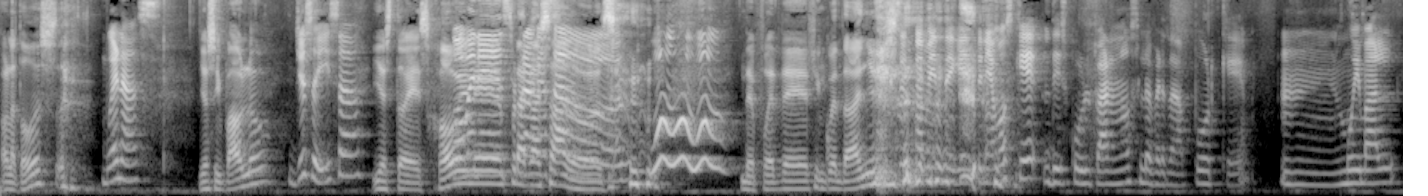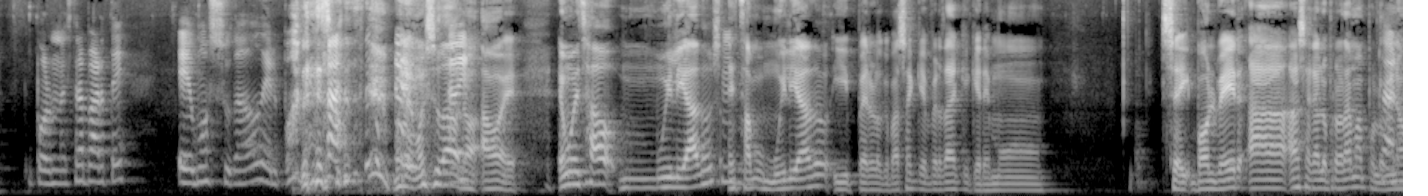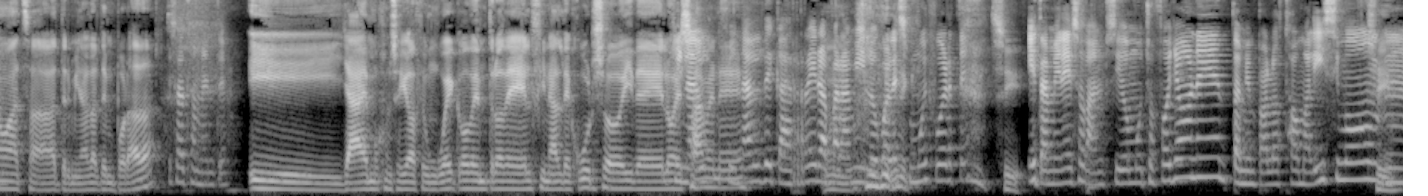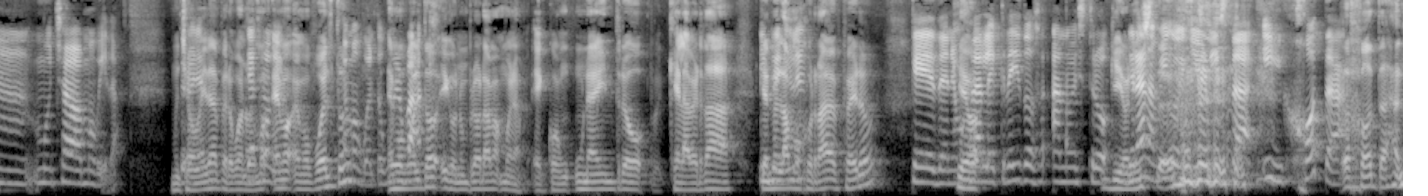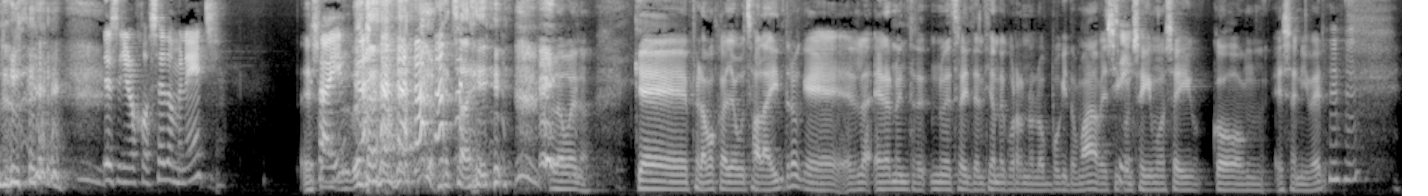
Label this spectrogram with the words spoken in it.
Hola a todos, Buenas. yo soy Pablo Yo soy Isa. y esto es Jóvenes, Fracasados. fracasados. Después de 50 años. Exactamente, que teníamos que disculparnos, la verdad, porque mm, muy mal por nuestra parte hemos sudado del podcast. bueno, hemos sudado, no, vamos a ver. Hemos estado muy liados, estamos muy liados, y, pero lo que pasa es que es verdad que queremos se- volver a, a sacar los programas, por lo Claro. menos hasta terminar la temporada. Exactamente. Y ya hemos conseguido hacer un hueco dentro del final de curso y de los Final, exámenes. final de carrera para Bueno. mí, lo cual es muy fuerte. Sí. Y también eso, que han sido muchos follones, también Pablo ha estado malísimo, Sí. mm, mucha movida. Mucha Pero pero bueno, hemos, hemos- hemos vuelto. Hemos vuelto, hemos vuelto y con un programa, bueno, eh, con una intro que la verdad que nos la hemos currado, espero. Que tenemos Que- darle créditos a nuestro Guionista. gran amigo y guionista y J, J. el señor José Domenech. ¿Está ahí? Está ahí. Pero bueno, que esperamos que os haya gustado la intro, que era nuestra intención de currárnoslo un poquito más, a ver si Sí. conseguimos seguir con ese nivel.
